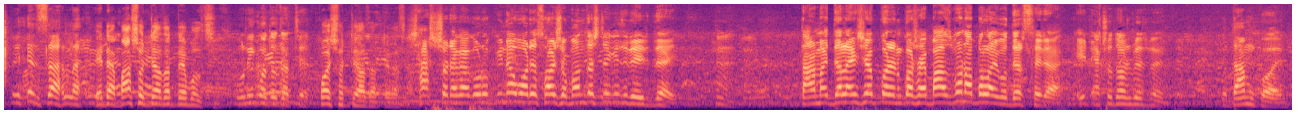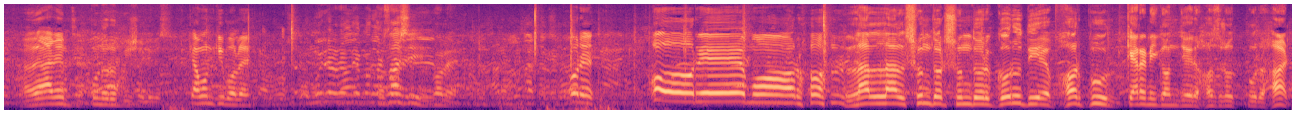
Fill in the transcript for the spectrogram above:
এটা বাষট্টি হাজার টাকা বলছি। উনি কত চাচ্ছেন? পঁয়ষট্টি হাজার টাকা সাতশো টাকা গরু কিনা পরে ছয়শো পঞ্চাশ টাকা কেজি রেট দেয়। তার মধ্যে হিসাব করেন কষায় বাঁচবো না পলাইবো দেড় সেটা একশো দশ বেচবেন। দাম কয়? আরে পনেরো বিশ হলে কেমন কি বলে? ওরে ওরে মর লাল লাল সুন্দর সুন্দর গরু দিয়ে ভরপুর কেরানীগঞ্জের হজরতপুর হাট।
